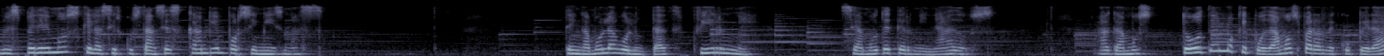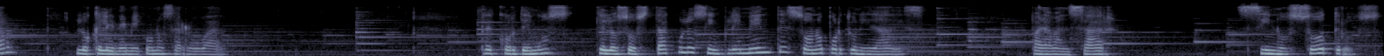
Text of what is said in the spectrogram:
No esperemos que las circunstancias cambien por sí mismas. Tengamos la voluntad firme, seamos determinados, hagamos todo lo que podamos para recuperar lo que el enemigo nos ha robado. Recordemos que los obstáculos simplemente son oportunidades para avanzar. Si nosotros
